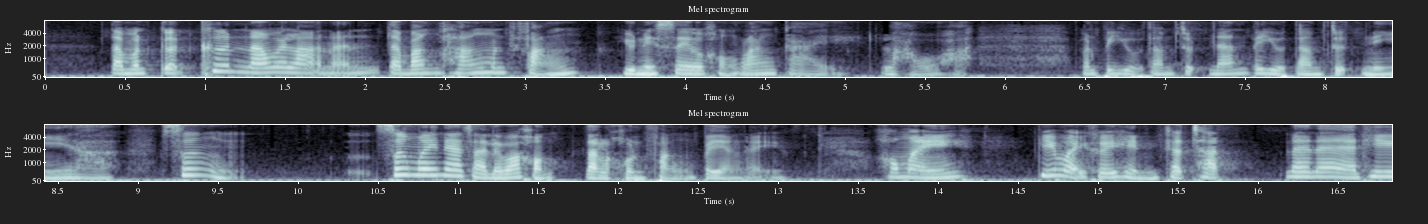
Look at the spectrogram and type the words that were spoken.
ๆ แต่มันเกิดขึ้นนะเวลานั้น แต่บางครั้งมันฝังอยู่ในเซลล์ของร่างกายเราค่ะ มันไปอยู่ตามจุดนั้นไปอยู่ตามจุดนี้นะคะ ซึ่งซึ่งไม่แน่ใจเลยว่าของแต่ละคนฝังไปยังไง ของไหมที่ไหมเคยเห็นชัดๆ แน่ ๆ ที่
